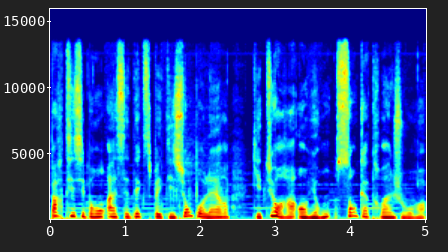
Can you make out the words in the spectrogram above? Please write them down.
participeront à cette expédition polaire qui durera environ 180 jours.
